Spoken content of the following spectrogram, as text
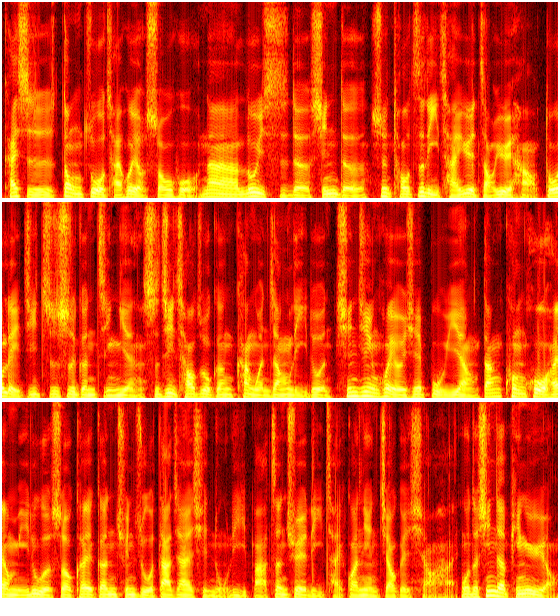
开始动作才会有收获。那路易斯的心得是投资理财越早越好，多累积知识跟经验，实际操作跟看文章理论，心境会有一些不一样。当困惑还有迷路的时候，可以跟群主大家一起努力，把正确理财观念交给小孩。我的心得评语哦。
